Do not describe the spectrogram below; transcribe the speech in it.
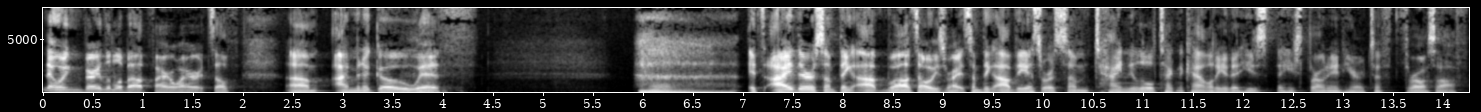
knowing very little about FireWire itself. Um, I'm to go with. it's either something ob- well, it's always right, something obvious, or some tiny little technicality that he's that he's thrown in here to throw us off.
